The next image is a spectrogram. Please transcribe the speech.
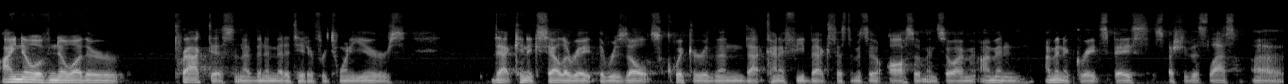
I know of no other practice, and I've been a meditator for 20 years, that can accelerate the results quicker than that kind of feedback system. It's awesome, and so I'm I'm in I'm in a great space, especially this last. Uh,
